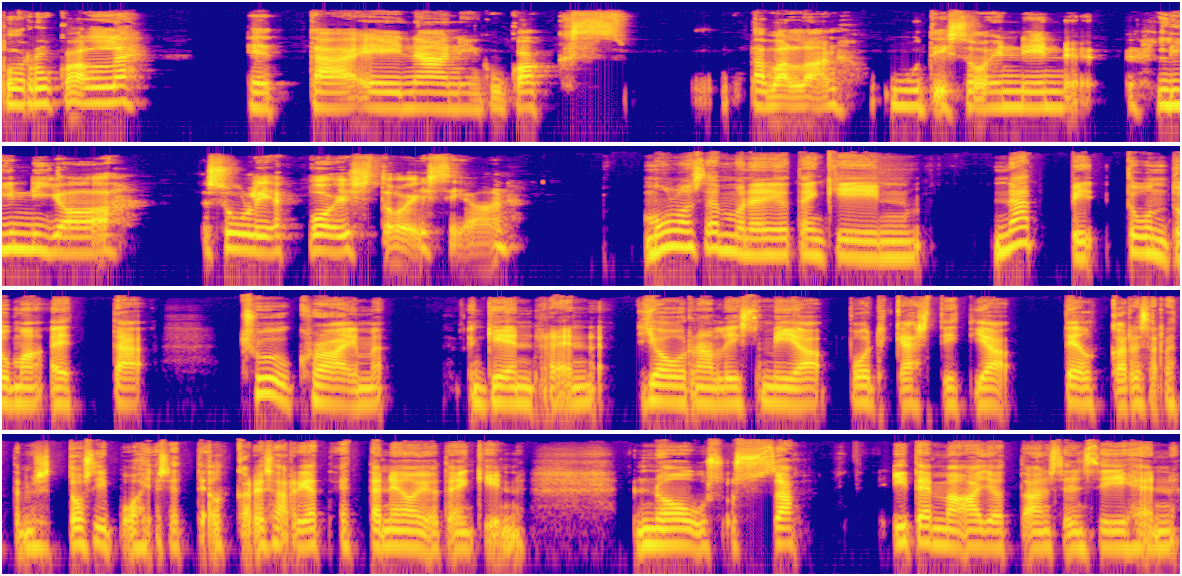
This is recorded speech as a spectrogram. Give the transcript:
porukalle, että ei nämä niin kuin kaksi tavallaan uutisoinnin linjaa sulje pois toisiaan. Mulla on semmoinen jotenkin näppi tuntuma, että true crime genren journalismi ja podcastit ja telkkarisarjat, tämmöiset tosipohjaiset telkkarisarjat, että ne on jotenkin nousussa. Itse mä ajotan sen siihen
